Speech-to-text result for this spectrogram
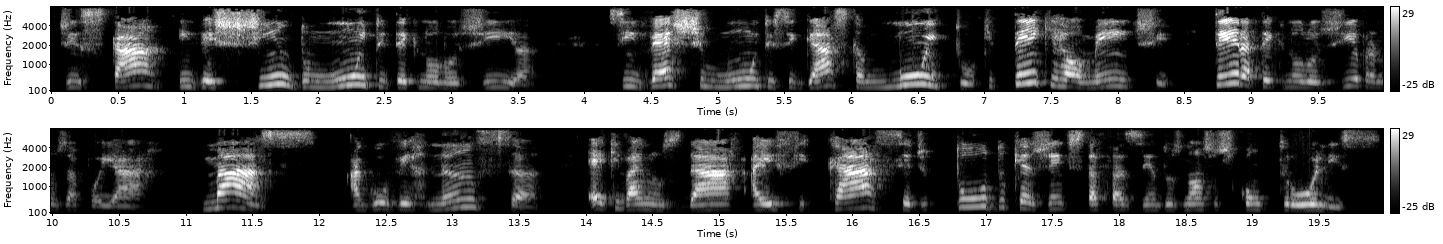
de estar investindo muito em tecnologia, se investe muito e se gasta muito, que tem que realmente ter a tecnologia para nos apoiar, mas a governança é que vai nos dar a eficácia de tudo que a gente está fazendo, os nossos controles.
